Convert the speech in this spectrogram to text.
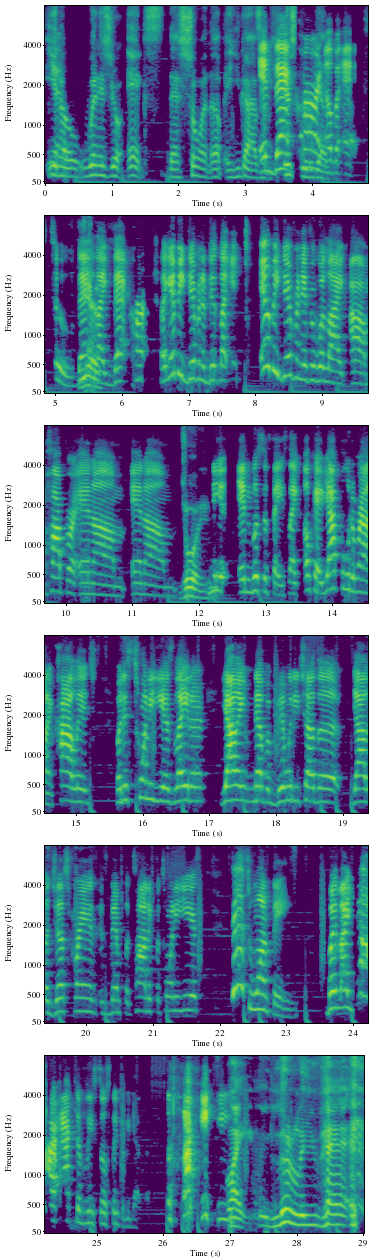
You Yeah. know, when it's your ex that's showing up and you guys And that current together. of an ex too. That like that current like it'd be different if this like it, it would be different if it were like um Harper and um and um Jordan. And what's the face? Like, okay, y'all fooled around in college, but it's 20 years later. Y'all ain't never been with each other. Y'all are just friends. It's been platonic for 20 years. That's one thing. But like y'all are actively still sleeping together. Like, literally, you've had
